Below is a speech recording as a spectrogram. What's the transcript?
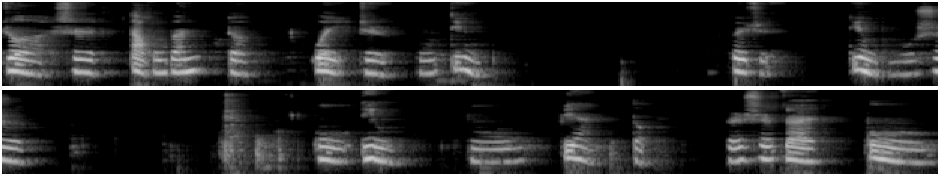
这是大红斑的位置不定，位置并不是。固定不变的，而是在不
